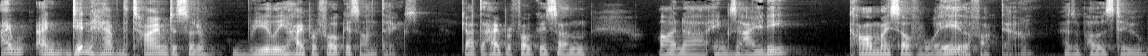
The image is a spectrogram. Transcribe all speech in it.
I I didn't have the time to sort of really hyper focus on things. Got to hyper focus on on uh, anxiety, calm myself way the fuck down, as opposed to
